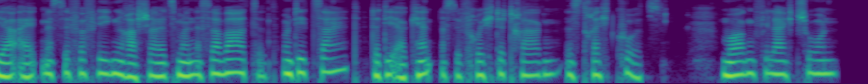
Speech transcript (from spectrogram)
Die Ereignisse verfliegen rascher, als man es erwartet, und die Zeit, da die Erkenntnisse Früchte tragen, ist recht kurz. Morgen vielleicht schon,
